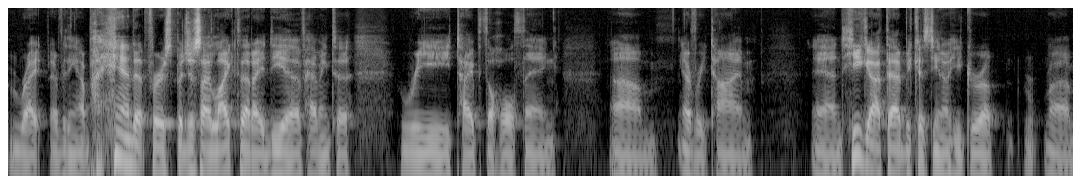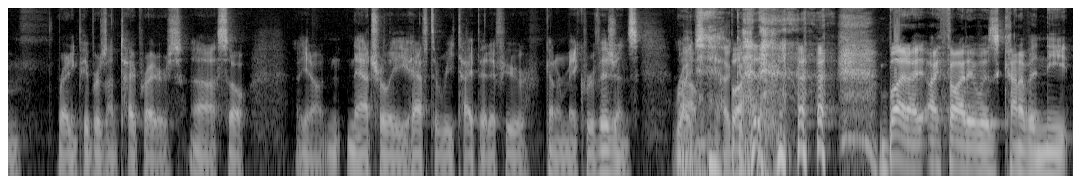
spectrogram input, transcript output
write everything out by hand at first but just i liked that idea of having to retype the whole thing um, every time. And he got that because you know he grew up um, writing papers on typewriters uh, so you know n- naturally you have to retype it if you're going to make revisions. Right. Um, Yeah, but but I, I thought it was kind of a neat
